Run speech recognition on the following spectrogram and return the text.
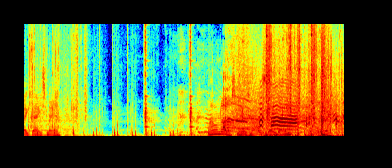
Hey, thanks, man. I don't know. It smells nice, though, doesn't it?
